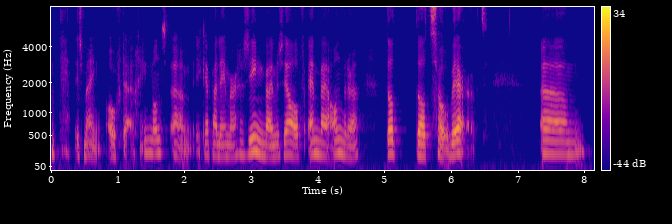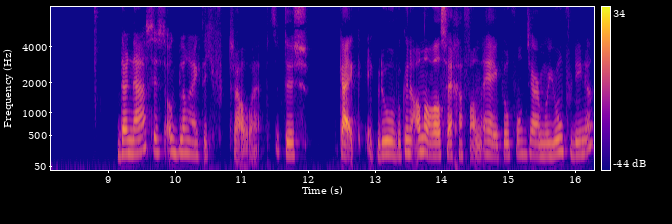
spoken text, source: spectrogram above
is mijn overtuiging. Want um, ik heb alleen maar gezien bij mezelf en bij anderen dat dat zo werkt. Um, daarnaast is het ook belangrijk dat je vertrouwen hebt. Dus kijk, ik bedoel, we kunnen allemaal wel zeggen van hé, hey, ik wil volgend jaar een miljoen verdienen.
